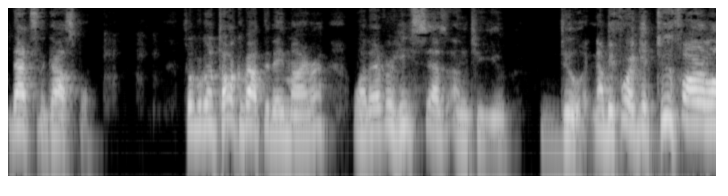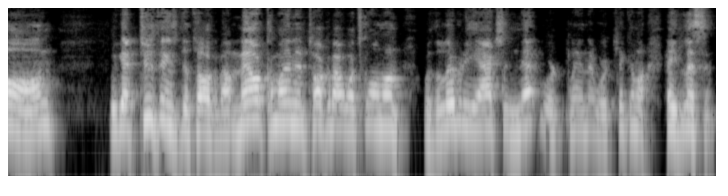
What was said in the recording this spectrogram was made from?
That's the gospel. So we're going to talk about today, Myra. Whatever he says unto you, do it. Now, before I get too far along, we got two things to talk about. Mel, come on in and talk about what's going on with the Liberty Action Network plan that we're kicking off. Hey, listen,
